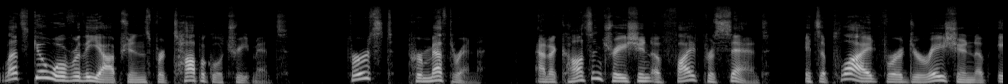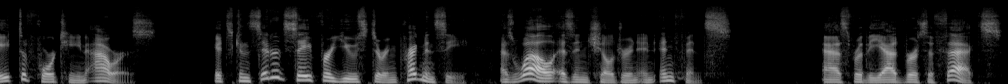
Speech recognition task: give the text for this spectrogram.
Let's go over the options for topical treatment. First, permethrin. At a concentration of 5%, it's applied for a duration of 8 to 14 hours. It's considered safe for use during pregnancy, as well as in children and infants. As for the adverse effects,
